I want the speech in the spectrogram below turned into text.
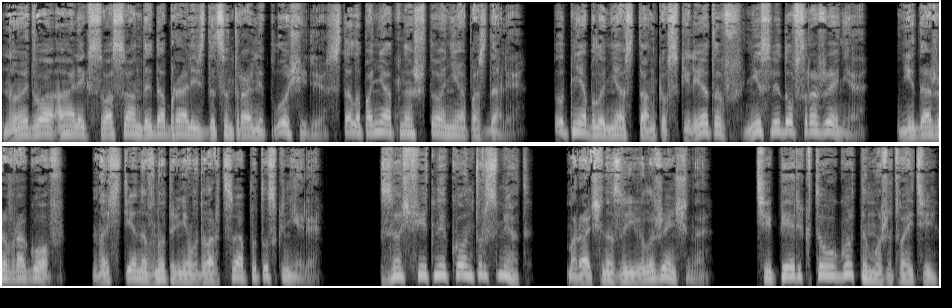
Но едва Алекс с Васандой добрались до центральной площади, стало понятно, что они опоздали. Тут не было ни останков скелетов, ни следов сражения, ни даже врагов, но стены внутреннего дворца потускнели. «Защитный контур смят», — мрачно заявила женщина. «Теперь кто угодно может войти».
